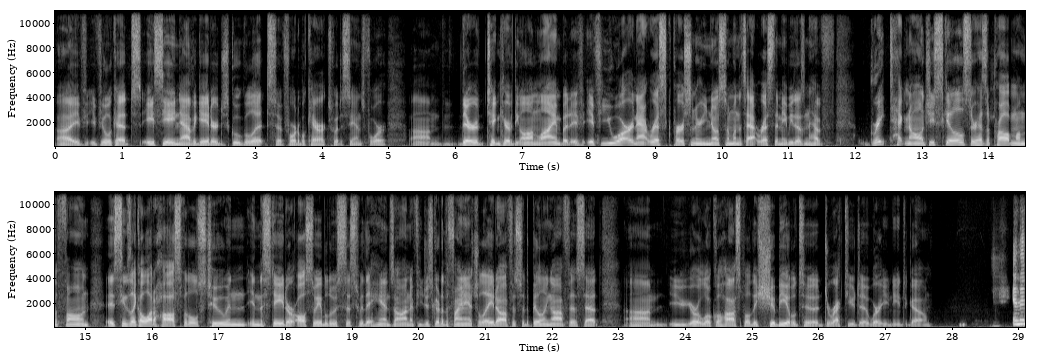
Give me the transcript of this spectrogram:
uh, if, if you look at ACA Navigator, just Google it. So Affordable Care Act, what it stands for. Um, they're taking care of the online. But if, if you are an at risk person or you know someone that's at risk that maybe doesn't have great technology skills or has a problem on the phone. It seems like a lot of hospitals too in in the state are also able to assist with it hands on. If you just go to the financial aid office or the billing office at um, your local hospital, they should be able to direct you to where you need to go. And the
